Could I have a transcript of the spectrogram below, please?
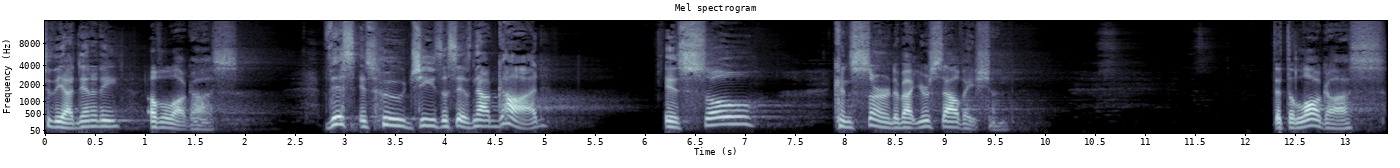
to the identity of the Logos. This is who Jesus is. Now God is so concerned about your salvation that the Logos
